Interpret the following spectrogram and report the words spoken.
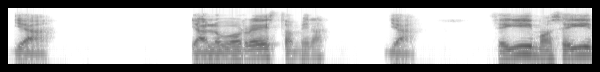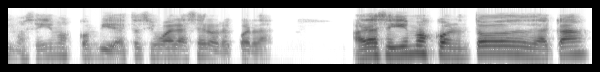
Ya. Ya lo borré esto, mira. Ya. Seguimos, seguimos, seguimos con vida. Esto es igual a cero, recuerda. Ahora seguimos con todo de acá.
